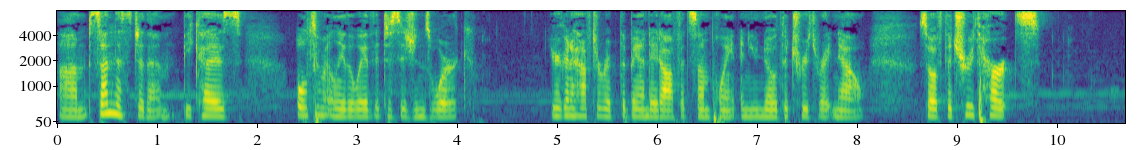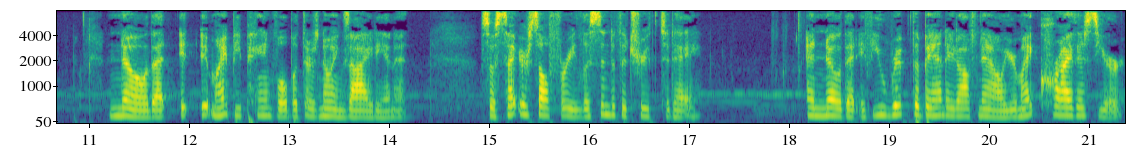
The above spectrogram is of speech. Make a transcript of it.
um, send this to them because ultimately, the way that decisions work, you're going to have to rip the band aid off at some point, and you know the truth right now. So if the truth hurts, know that it, it might be painful, but there's no anxiety in it. So set yourself free. Listen to the truth today. And know that if you rip the band aid off now, you might cry this year,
